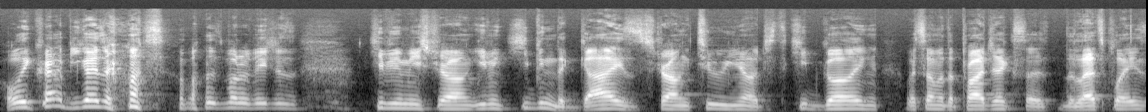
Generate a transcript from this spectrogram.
holy crap, you guys are awesome! All this motivation is keeping me strong, even keeping the guys strong too. You know, just to keep going with some of the projects, uh, the let's plays,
